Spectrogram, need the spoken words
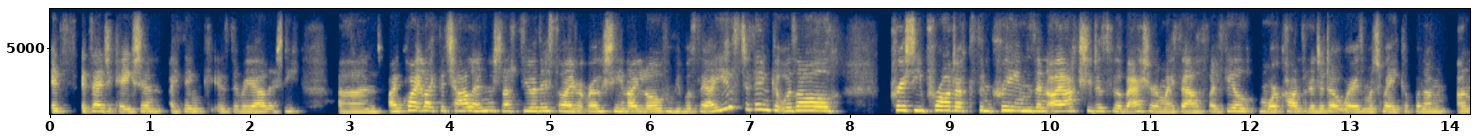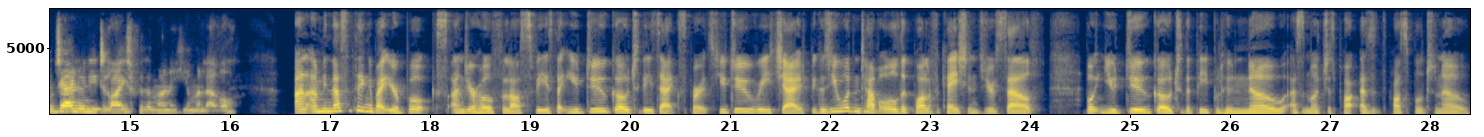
it's it's education I think is the reality. And I quite like the challenge. That's the other side of it, Roisin and I love when people say I used to think it was all pretty products and creams and I actually just feel better myself. I feel more confident. I don't wear as much makeup and I'm I'm genuinely delighted for them on a human level and I mean, that's the thing about your books and your whole philosophy is that you do go to these experts, you do reach out because you wouldn't have all the qualifications yourself, but you do go to the people who know as much as, po- as it's possible to know.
